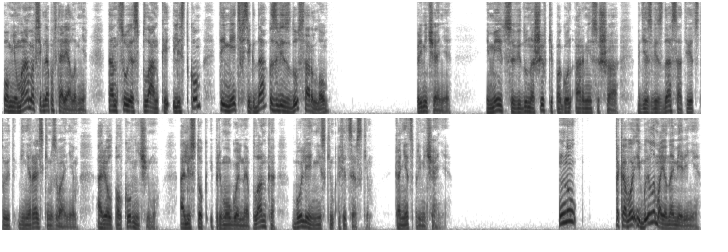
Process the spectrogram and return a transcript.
Помню, мама всегда повторяла мне, танцуя с планкой и листком, ты медь всегда в звезду с орлом. Примечание. Имеются в виду нашивки погон армии США, где звезда соответствует генеральским званиям, орел полковничьему, а листок и прямоугольная планка более низким офицерским. Конец примечания. Ну, таково и было мое намерение.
